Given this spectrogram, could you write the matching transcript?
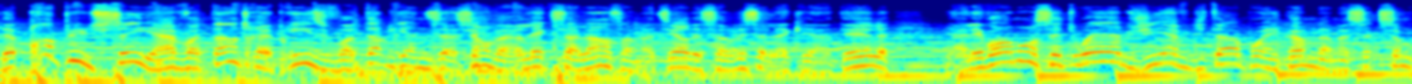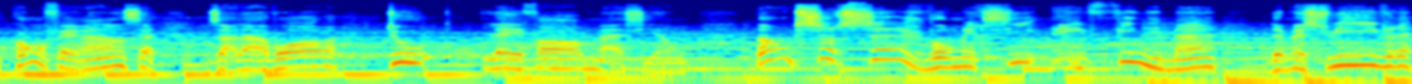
de propulser hein, votre entreprise votre organisation vers l'excellence en matière de service à la clientèle, allez voir mon site web jfguitar.com dans ma section conférence. Vous allez avoir toute l'information. Donc sur ce, je vous remercie infiniment de me suivre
